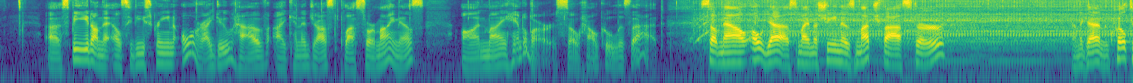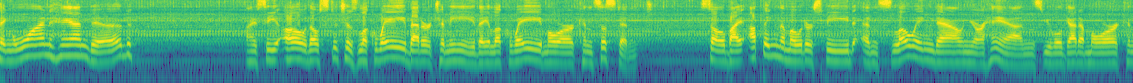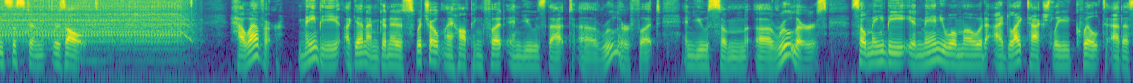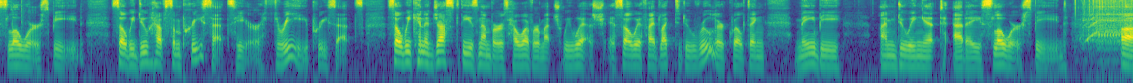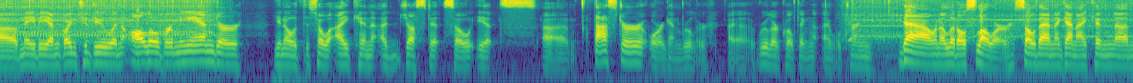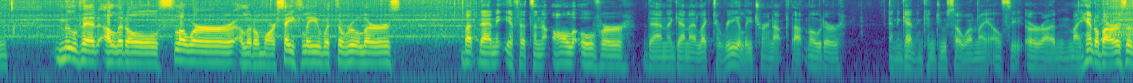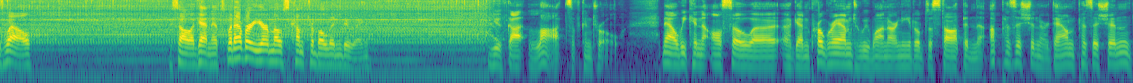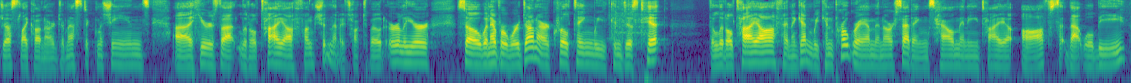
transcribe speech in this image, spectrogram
uh, speed on the LCD screen, or I do have, I can adjust plus or minus on my handlebars. So how cool is that? So now, oh yes, my machine is much faster. And again, quilting one-handed, I see, oh, those stitches look way better to me. They look way more consistent. So by upping the motor speed and slowing down your hands, you will get a more consistent result. However, maybe, again, I'm going to switch out my hopping foot and use that uh, ruler foot and use some uh, rulers so maybe in manual mode, I'd like to actually quilt at a slower speed. So we do have some presets here, three presets. So we can adjust these numbers however much we wish. So if I'd like to do ruler quilting, maybe I'm doing it at a slower speed. Uh, maybe I'm going to do an all over meander you know, so I can adjust it so it's uh, faster, or again, ruler, uh, ruler quilting, I will turn down a little slower. So then again, I can um, move it a little slower, a little more safely with the rulers. But then if it's an all over, then again, I like to really turn up that motor. And again, I can do so on my LC or on my handlebars as well. So again, it's whatever you're most comfortable in doing you've got lots of control. Now we can also, uh, again, program, do we want our needle to stop in the up position or down position, just like on our domestic machines. Uh, here's that little tie off function that I talked about earlier. So whenever we're done our quilting, we can just hit the little tie off, and again, we can program in our settings how many tie offs that will be.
